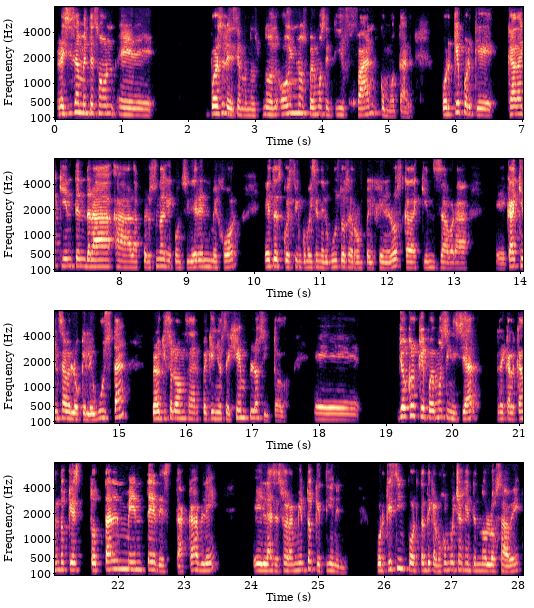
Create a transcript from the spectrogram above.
Precisamente son eh, por eso le decíamos, hoy nos podemos sentir fan como tal. ¿Por qué? Porque cada quien tendrá a la persona que consideren mejor. Esta es cuestión, como dicen, el gusto se rompe en géneros, cada quien sabrá, eh, cada quien sabe lo que le gusta, pero aquí solo vamos a dar pequeños ejemplos y todo. Eh, yo creo que podemos iniciar recalcando que es totalmente destacable el asesoramiento que tienen, porque es importante que a lo mejor mucha gente no lo sabe,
